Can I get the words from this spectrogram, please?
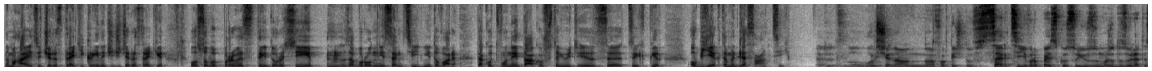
намагаються через треті країни чи через треті особи привезти до Росії заборонені санкційні товари. От вони також стають з цих пір об'єктами для санкцій. А тут ціла Угорщина фактично в серці Європейського Союзу може дозволяти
